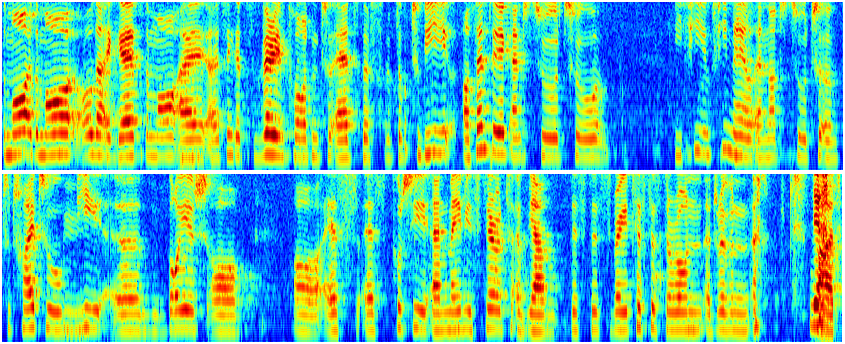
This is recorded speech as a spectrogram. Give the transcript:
the more the more older I get, the more I, I think it's very important to add the, the to be authentic and to to be fe female and not to to uh, to try to mm. be uh, boyish or or as as pushy and maybe stereotype. Yeah, this this very testosterone driven. yeah. part.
